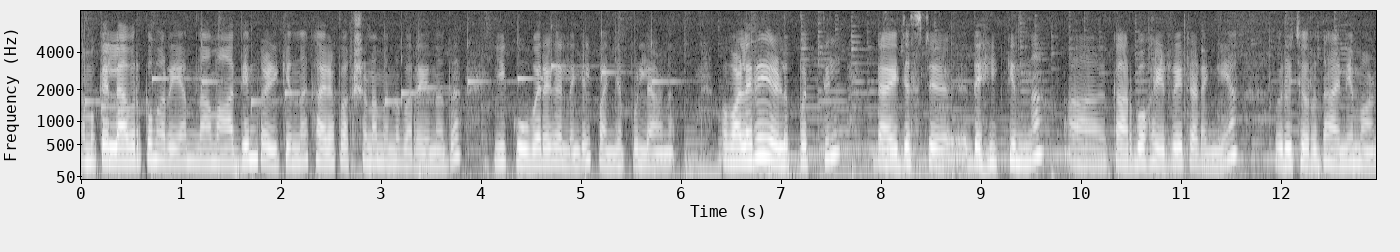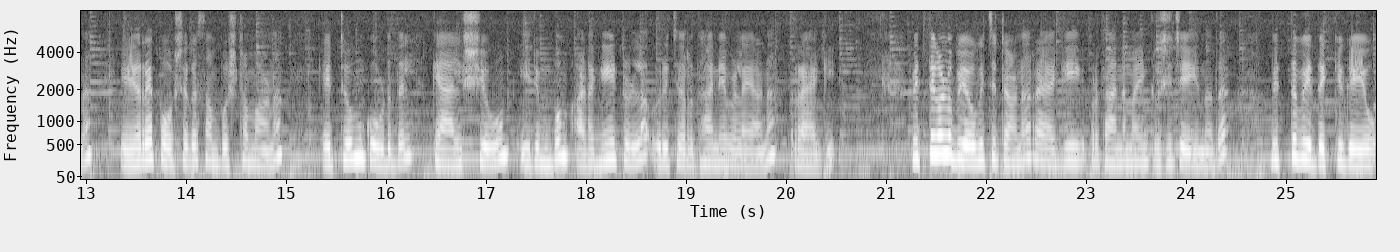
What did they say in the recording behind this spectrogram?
നമുക്കെല്ലാവർക്കും അറിയാം നാം ആദ്യം കഴിക്കുന്ന ഖരഭക്ഷണം എന്ന് പറയുന്നത് ഈ കൂവരക് അല്ലെങ്കിൽ പഞ്ഞപ്പുല്ലാണ്. വളരെ എളുപ്പത്തിൽ ഡൈജസ്റ്റ് ദഹിക്കുന്ന കാർബോഹൈഡ്രേറ്റ് അടങ്ങിയ ഒരു ചെറുധാന്യമാണ്. ഏറെ പോഷക സമ്പുഷ്ടമാണ് ഏറ്റവും കൂടുതൽ കാൽഷ്യവും ഇരുമ്പും അടങ്ങിയിട്ടുള്ള ഒരു ചെറുധാന്യ വിളയാണ് റാഗി. വിത്തുകൾ ഉപയോഗിച്ചിട്ടാണ് റാഗി പ്രധാനമായും കൃഷി ചെയ്യുന്നത്. വിത്ത് വിതയ്ക്കുകയോ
